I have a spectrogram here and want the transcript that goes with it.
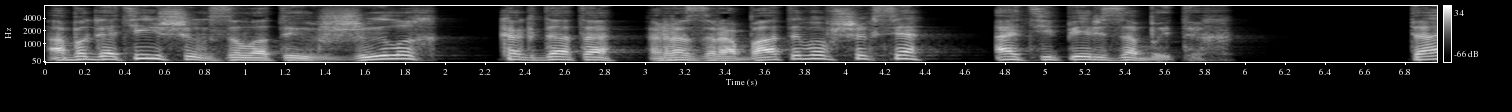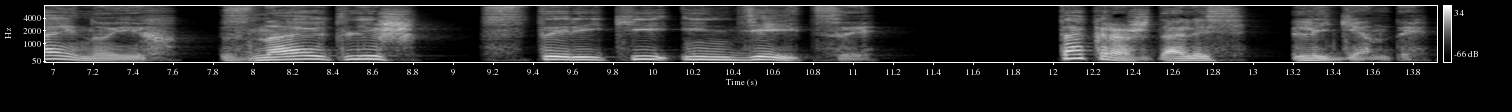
о богатейших золотых жилах, когда-то разрабатывавшихся, а теперь забытых. Тайну их знают лишь старики-индейцы. Так рождались легенды.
